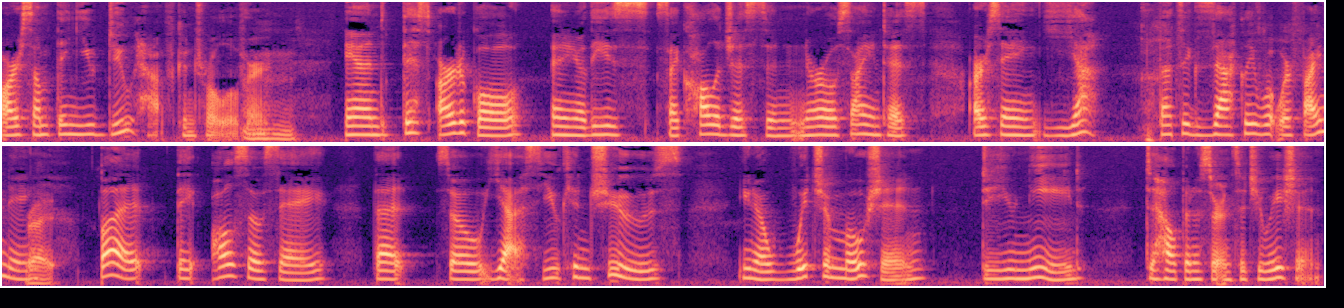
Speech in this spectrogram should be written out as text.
are something you do have control over. And this article and you know these psychologists and neuroscientists are saying, yeah, that's exactly what we're finding. Right. But they also say that so yes, you can choose, you know, which emotion do you need to help in a certain situation.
